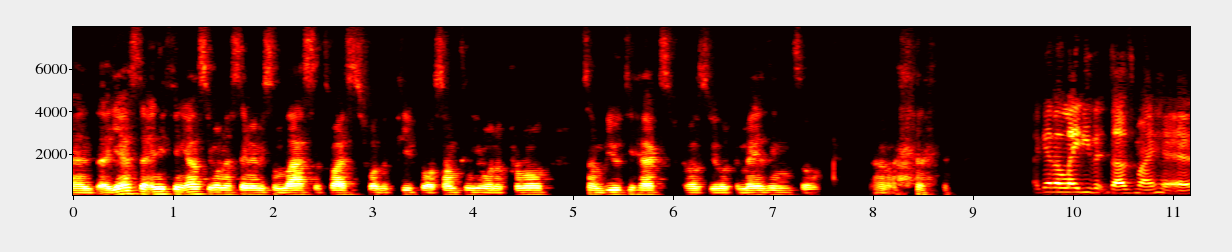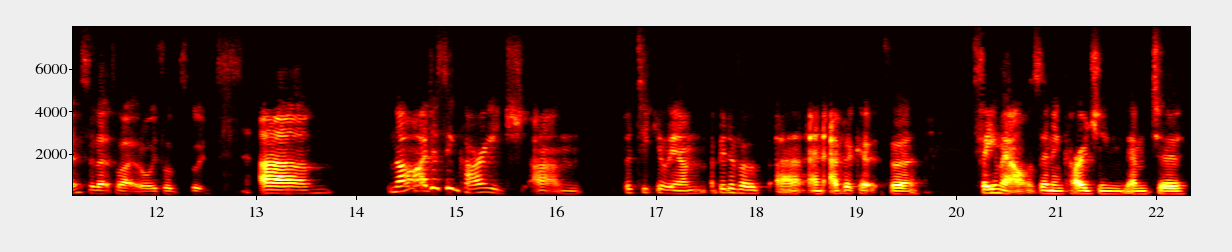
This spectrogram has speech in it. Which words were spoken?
And uh, yes, there anything else you want to say? Maybe some last advices for the people or something you want to promote? Some beauty hacks because you look amazing. So. Uh, I get a lady that does my hair, so that's why it always looks good. Um, no, I just encourage, um, particularly, I'm a bit of a uh, an advocate for females and encouraging them to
